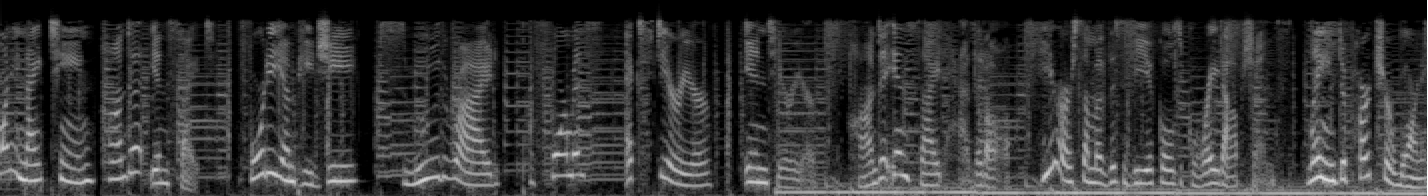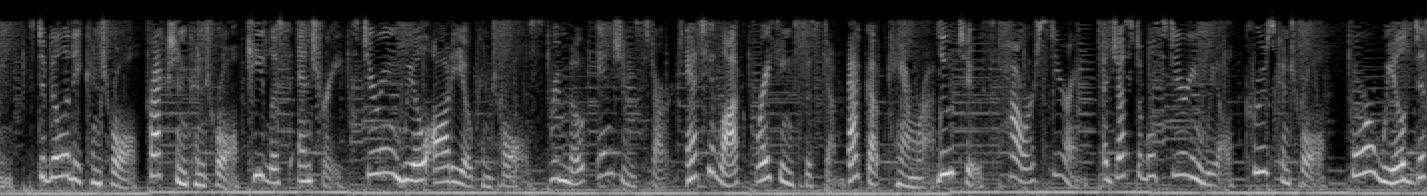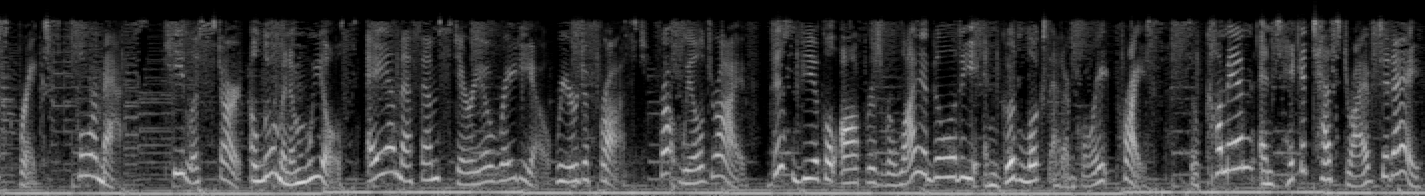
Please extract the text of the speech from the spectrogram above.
2019 Honda Insight. 40 mpg, smooth ride, performance, exterior, interior. Honda Insight has it all. Here are some of this vehicle's great options. Lane departure warning, stability control, traction control, keyless entry, steering wheel audio controls, remote engine start, anti-lock braking system, backup camera, Bluetooth, power steering, adjustable steering wheel, cruise control, four-wheel disc brakes, floor mats, keyless start, aluminum wheels, AM FM stereo radio, rear defrost, front wheel drive. This vehicle offers reliability and good looks at a great price. So come in and take a test drive today.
